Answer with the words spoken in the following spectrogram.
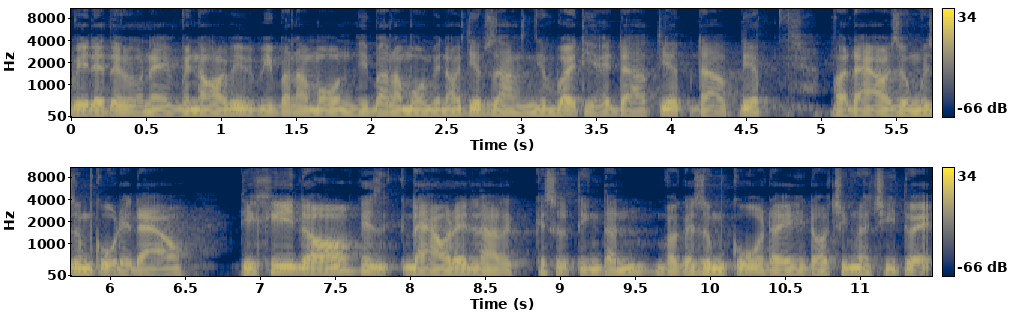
vị đệ tử này mới nói với vị Bà La Môn thì Bà La Môn mới nói tiếp rằng như vậy thì hãy đào tiếp, đào tiếp và đào dùng cái dụng cụ để đào. Thì khi đó cái đào đây là cái sự tinh tấn và cái dụng cụ ở đây đó chính là trí tuệ.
